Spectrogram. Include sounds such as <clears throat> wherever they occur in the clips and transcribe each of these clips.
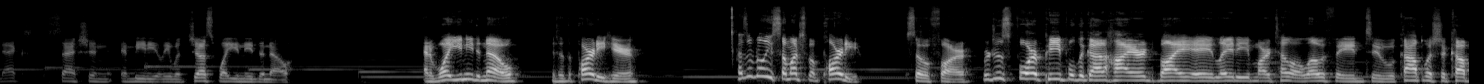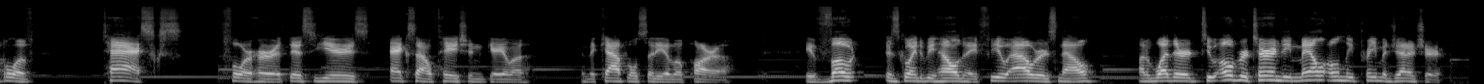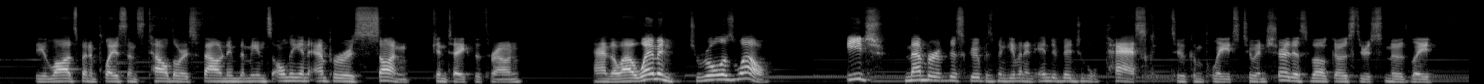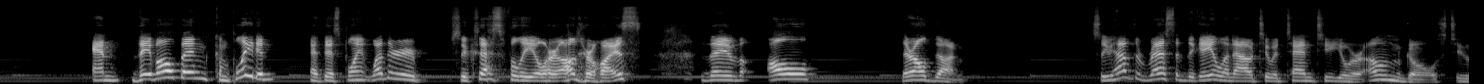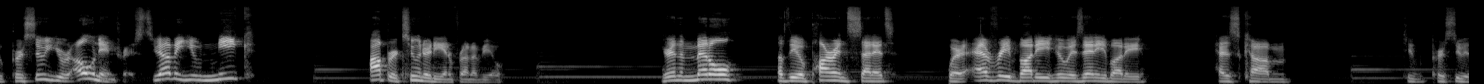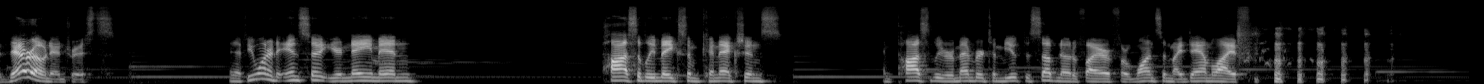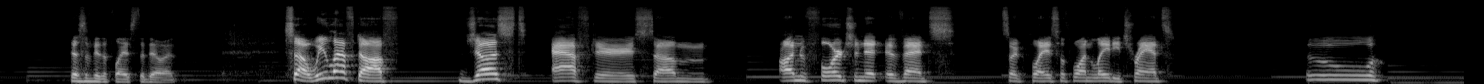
next session immediately with just what you need to know. And what you need to know is that the party here hasn't really so much of a party so far. We're just four people that got hired by a lady, Martella Lothine, to accomplish a couple of tasks for her at this year's Exaltation Gala in the capital city of Oppara. A vote is going to be held in a few hours now on whether to overturn the male only primogeniture. The law that's been in place since Taldor's founding that means only an emperor's son can take the throne and allow women to rule as well. Each member of this group has been given an individual task to complete to ensure this vote goes through smoothly. And they've all been completed at this point, whether successfully or <laughs> otherwise. They've all they're all done. So you have the rest of the gala now to attend to your own goals, to pursue your own interests. You have a unique opportunity in front of you. You're in the middle of the Opparan Senate, where everybody who is anybody has come to pursue their own interests. And if you wanted to insert your name in, possibly make some connections, and possibly remember to mute the sub notifier for once in my damn life, <laughs> this would be the place to do it. So we left off just after some unfortunate events took place with one lady Trant, who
